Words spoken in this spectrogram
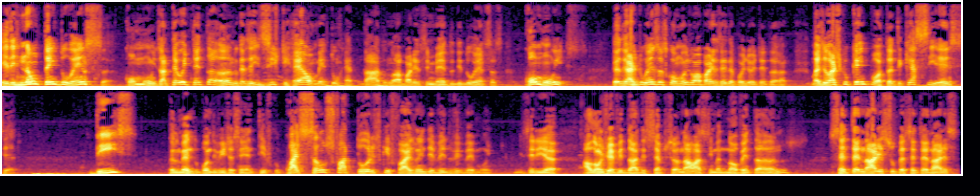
eles não têm doença comuns até 80 anos. Quer dizer, existe realmente um retardo no aparecimento de doenças comuns. Quer dizer, as doenças comuns vão aparecer depois de 80 anos. Mas eu acho que o que é importante é que a ciência diz, pelo menos do ponto de vista científico, quais são os fatores que faz o indivíduo viver muito. Seria a longevidade excepcional, acima de 90 anos, centenários e supercentenários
